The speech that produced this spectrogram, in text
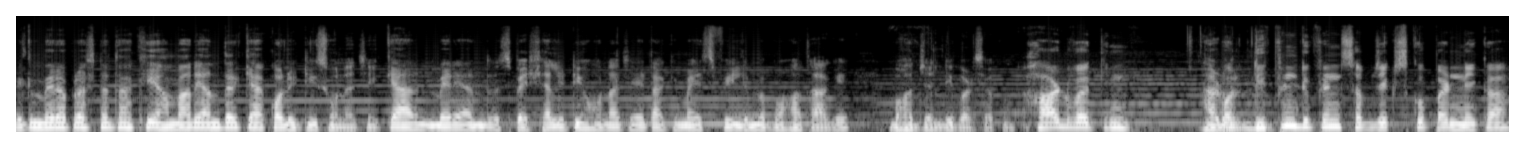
लेकिन मेरा प्रश्न था कि हमारे अंदर क्या क्वालिटीज़ होना चाहिए क्या मेरे अंदर स्पेशलिटी होना चाहिए ताकि मैं इस फ़ील्ड में बहुत आगे बहुत जल्दी बढ़ सकूँ? हार्ड वर्किंग और डिफरेंट डिफरेंट सब्जेक्ट्स को पढ़ने का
